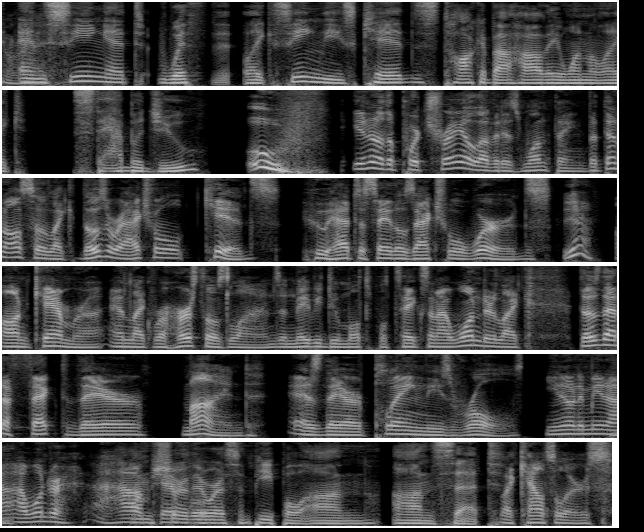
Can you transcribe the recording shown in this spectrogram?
Right. and seeing it with like seeing these kids talk about how they want to like stab a Jew. Oof. you know, the portrayal of it is one thing, but then also, like, those were actual kids who had to say those actual words Yeah. on camera and, like, rehearse those lines and maybe do multiple takes. And I wonder, like, does that affect their mind as they're playing these roles? You know what I mean? I, I wonder how. I'm sure there were some people on on set. Like counselors.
